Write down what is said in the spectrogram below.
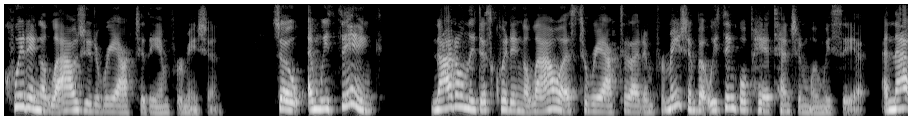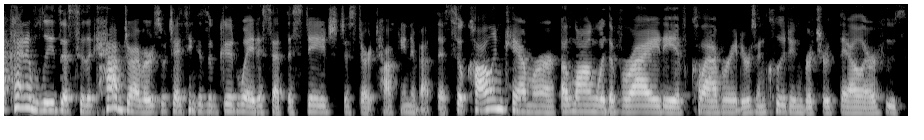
quitting allows you to react to the information so and we think not only does quitting allow us to react to that information, but we think we'll pay attention when we see it. And that kind of leads us to the cab drivers, which I think is a good way to set the stage to start talking about this. So, Colin Camerer, along with a variety of collaborators, including Richard Thaler, who's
